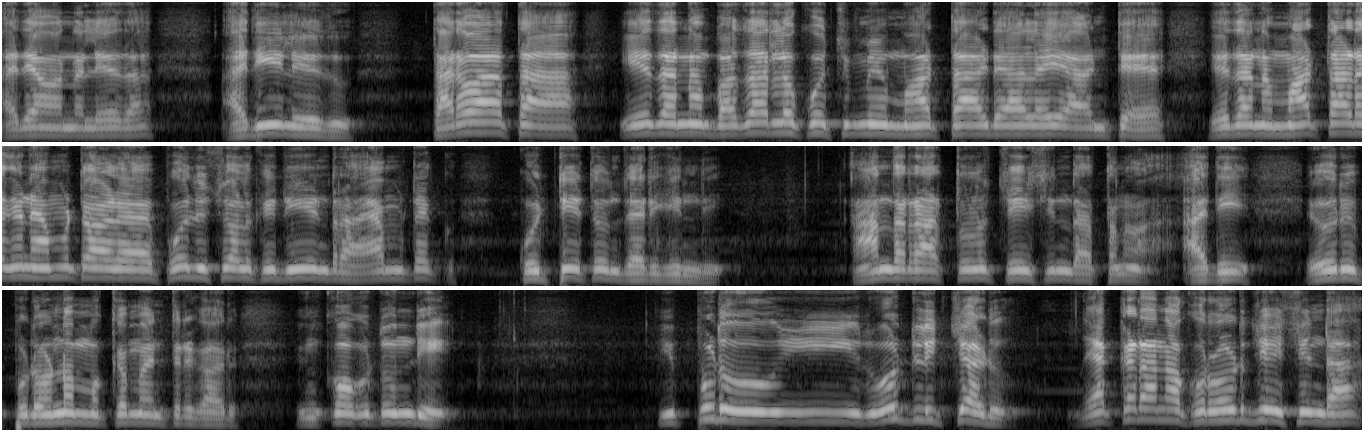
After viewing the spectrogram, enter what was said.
అదేమన్నా లేదా? అది లేదు. తర్వాత ఏదన్నా బజార్లోకి వచ్చి మేము మాట్లాడాలి అంటే ఏదన్నా మాట్లాడగానే ఎమ్మట పోలీసు వాళ్ళకి దీండ్రా ఎమ్మటే కొట్టేయటం జరిగింది. ఆంధ్ర రాష్ట్రంలో చేసింది అతను. అది ఎవరు ఇప్పుడున్న ముఖ్యమంత్రి గారు. ఇంకొకటి ఉంది. ఇప్పుడు ఈ రోడ్లు ఇచ్చాడు. ఎక్కడైనా ఒక రోడ్డు చేసిండా?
